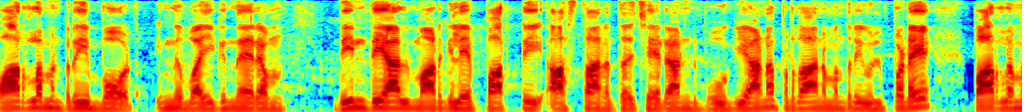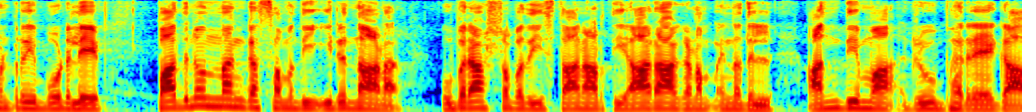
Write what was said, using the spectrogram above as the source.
പാർലമെന്ററി ബോർഡ് ഇന്ന് വൈകുന്നേരം ദീൻദയാൽ മാർഗിലെ പാർട്ടി ആസ്ഥാനത്ത് ചേരാൻ പോവുകയാണ്. പ്രധാനമന്ത്രി ഉൾപ്പെടെ പാർലമെന്ററി ബോർഡിലെ പതിനൊന്നംഗ സമിതി ഇരുന്നാണ് ഉപരാഷ്ട്രപതി സ്ഥാനാർത്ഥി ആരാകണം എന്നതിൽ അന്തിമ രൂപരേഖ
